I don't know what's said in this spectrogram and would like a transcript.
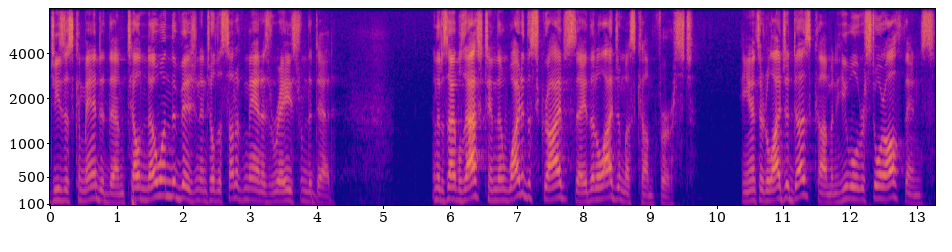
Jesus commanded them, Tell no one the vision until the Son of Man is raised from the dead. And the disciples asked him, Then why did the scribes say that Elijah must come first? He answered, Elijah does come, and he will restore all things.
